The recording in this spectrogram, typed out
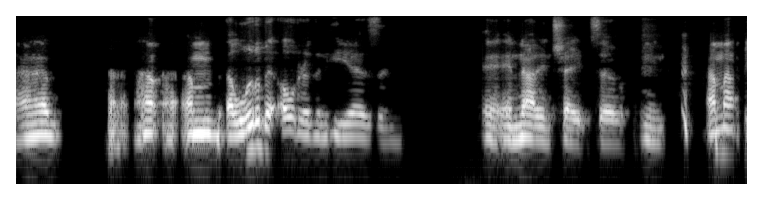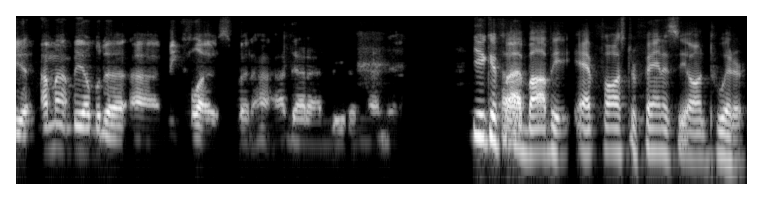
Um, I'm a little bit older than he is, and and not in shape. So I, mean, I might be I might be able to uh, be close, but I, I doubt I'd beat him right now. You can find uh, Bobby at Foster Fantasy on Twitter.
